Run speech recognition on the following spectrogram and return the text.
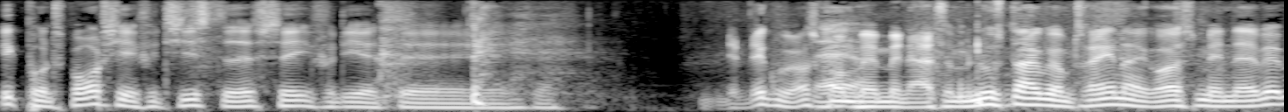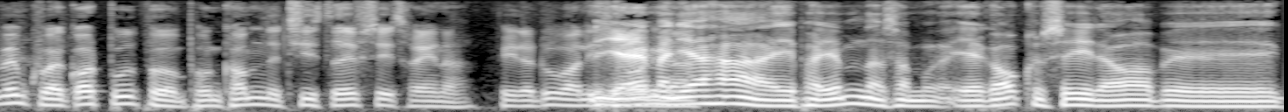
Ikke på en sportschef i Tisted FC, fordi at... Øh, Jamen, det kunne vi også ja, komme ja. med, men, altså, men nu snakker vi om træner, ikke også? Men uh, hvem, kunne være et godt bud på, på en kommende Tisted FC-træner? Peter, du var lige Ja, men jeg har et par emner, som jeg godt kunne se deroppe.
